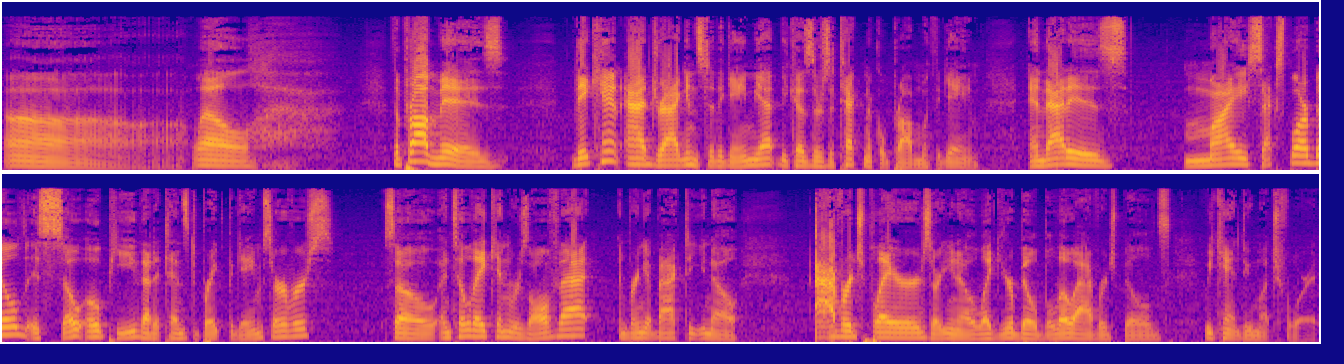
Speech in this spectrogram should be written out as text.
Uh, well, the problem is they can't add dragons to the game yet because there's a technical problem with the game. And that is my Sexplar build is so OP that it tends to break the game servers. So until they can resolve that and bring it back to, you know, average players or, you know, like your build below average builds, we can't do much for it.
